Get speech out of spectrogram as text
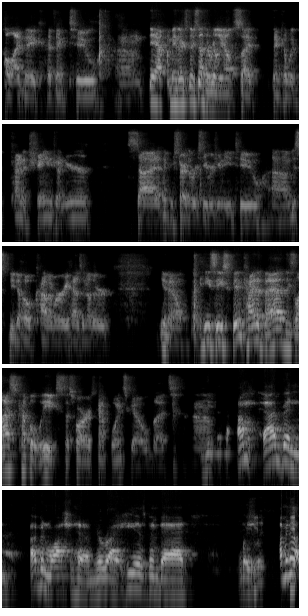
call I'd make, I think, too. Um, yeah, I mean, there's there's nothing really else I think I would kind of change on your side. I think you're starting the receivers you need to. Um, just need to hope Kyler Murray has another. You know, he's he's been kind of bad these last couple weeks as far as kind of points go, but um, I'm I've been I've been watching him. You're right. He has been bad lately. I mean, not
